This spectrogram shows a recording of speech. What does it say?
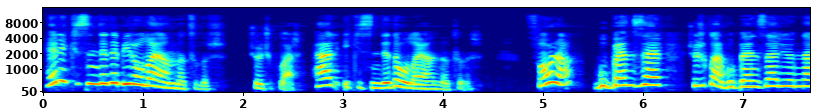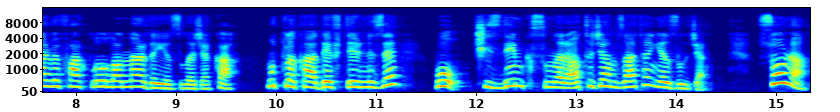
her ikisinde de bir olay anlatılır çocuklar. Her ikisinde de olay anlatılır. Sonra bu benzer çocuklar bu benzer yönler ve farklı olanlar da yazılacak ha. Mutlaka defterinize bu çizdiğim kısımları atacağım zaten yazılacak. Sonra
